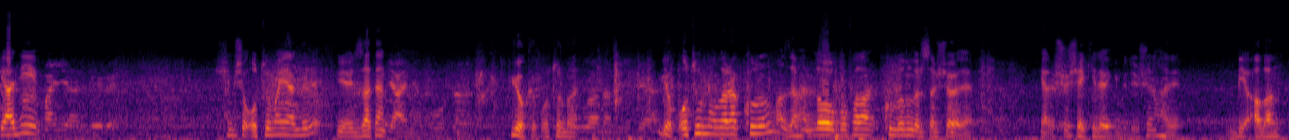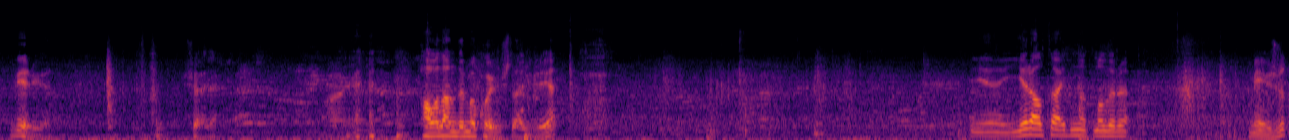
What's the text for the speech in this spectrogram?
Ya diyeyim şimdi şu oturma yerleri e, zaten Yani orada yok yok oturma. Yok oturma olarak kullanılmaz da hani lavabo falan kullanılırsa şöyle. Yani şu şekilde gibi düşün hani bir alan veriyor. Şöyle. Havalandırma koymuşlar buraya. Ee, yeraltı aydınlatmaları mevcut.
